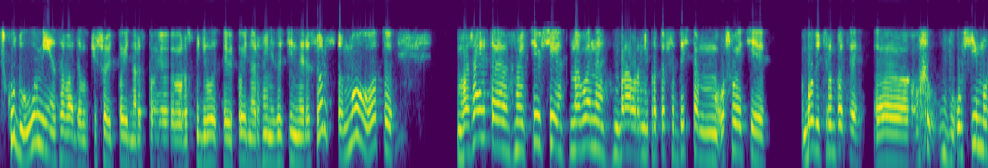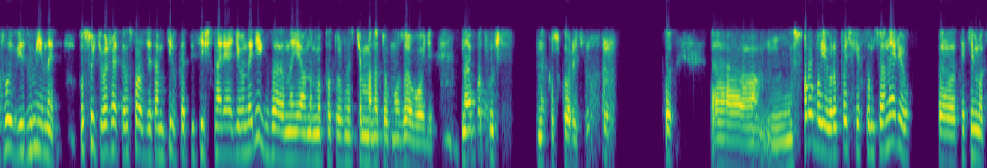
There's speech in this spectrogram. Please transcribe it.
Скуду уміє завадили, чи що відповідно розподілити відповідно організаційний ресурс, тому от Вважаєте, ці всі новини браворні про те, що десь там у Швеції будуть робити е, усі можливі зміни. По суті, вважаєте, насправді там кілька тисяч снарядів на рік за наявними потужностями на тому заводі. Ну, або там не поскорить. Е, спроба європейських функціонерів е, таким от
